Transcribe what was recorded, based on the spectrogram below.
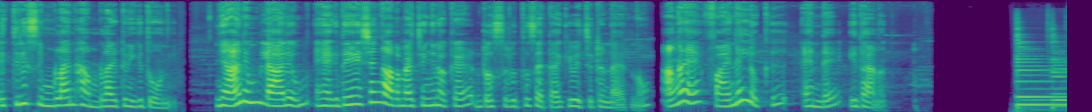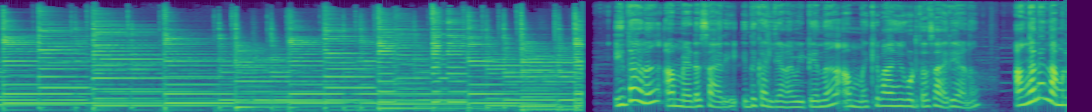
ഇത്തിരി സിമ്പിൾ ആൻഡ് ഹമ്പിളായിട്ട് എനിക്ക് തോന്നി. ഞാനും ലാലും ഏകദേശം കളർ മാച്ചിങ്ങിനൊക്കെ ഡ്രസ്സ് എടുത്ത് സെറ്റാക്കി വെച്ചിട്ടുണ്ടായിരുന്നു. അങ്ങനെ ഫൈനൽ ലുക്ക് എന്റെ ഇതാണ്. ഇതാണ് അമ്മയുടെ സാരി. ഇത് കല്യാണ വീട്ടിൽ നിന്ന് അമ്മയ്ക്ക് വാങ്ങി കൊടുത്ത സാരിയാണ്. അങ്ങനെ നമ്മൾ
